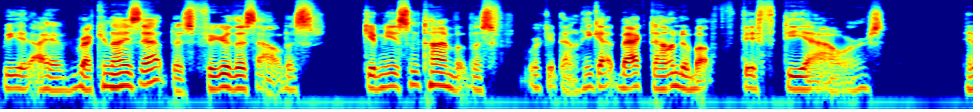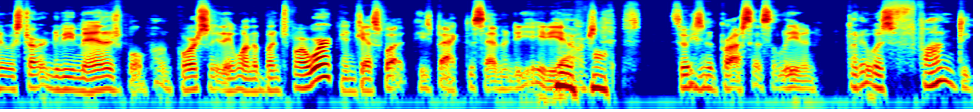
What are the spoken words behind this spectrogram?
we I recognize that. Let's figure this out. Let's give me some time, but let's work it down. He got back down to about 50 hours and it was starting to be manageable. Unfortunately, they want a bunch more work. And guess what? He's back to 70, 80 hours. So he's in the process of leaving. But it was fun to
